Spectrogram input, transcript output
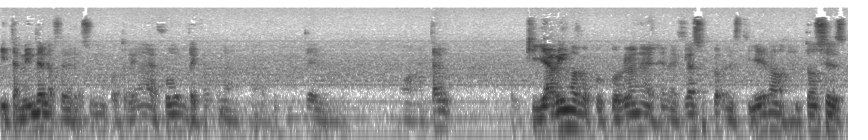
y también de la Federación Ecuatoriana de Fútbol de, de, monumental que ya vimos lo que ocurrió en el, en el clásico del estillero, entonces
